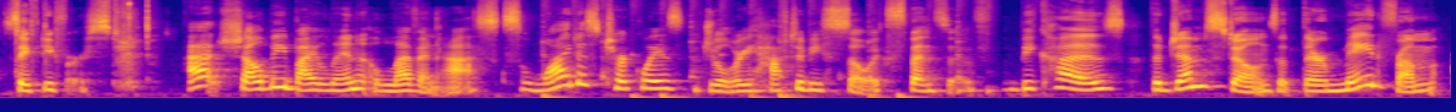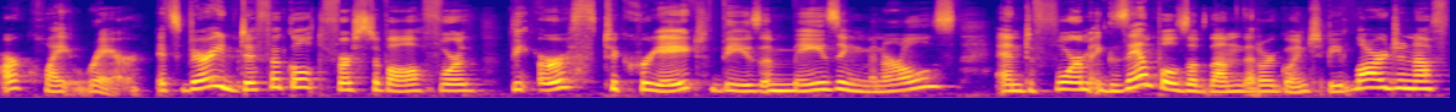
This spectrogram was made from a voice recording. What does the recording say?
Safety first. At Shelby by Lynn 11 asks, why does turquoise jewelry have to be so expensive? Because the gemstones that they're made from are quite rare. It's very difficult, first of all, for the earth to create these amazing minerals and to form examples of them that are going to be large enough,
